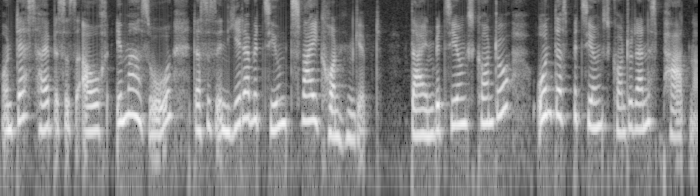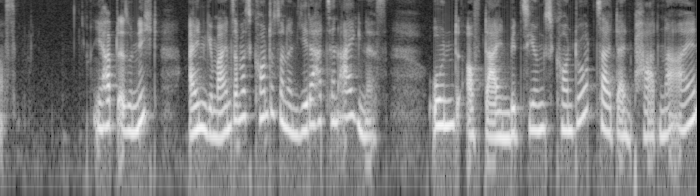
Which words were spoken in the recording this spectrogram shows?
Und deshalb ist es auch immer so, dass es in jeder Beziehung zwei Konten gibt. Dein Beziehungskonto und das Beziehungskonto deines Partners. Ihr habt also nicht ein gemeinsames Konto, sondern jeder hat sein eigenes. Und auf dein Beziehungskonto zahlt dein Partner ein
